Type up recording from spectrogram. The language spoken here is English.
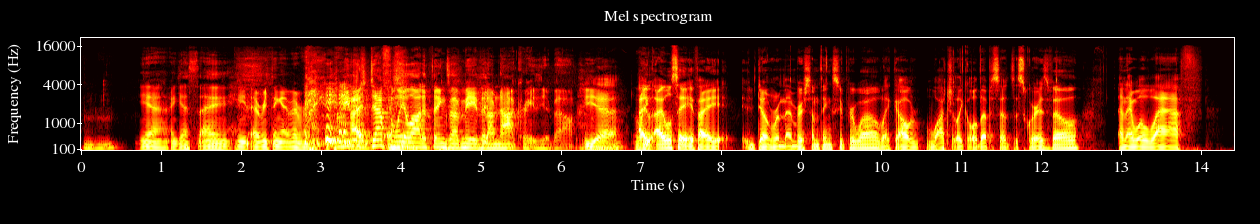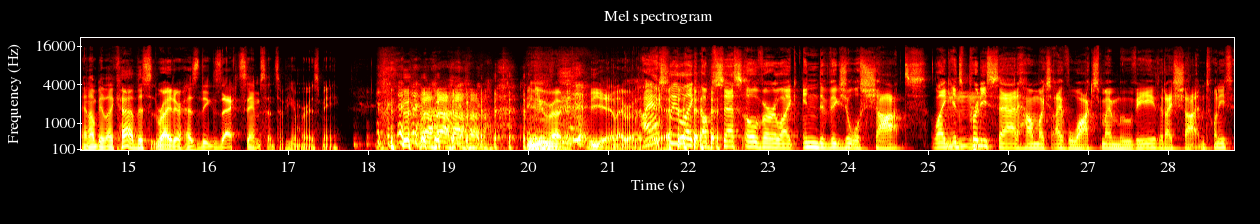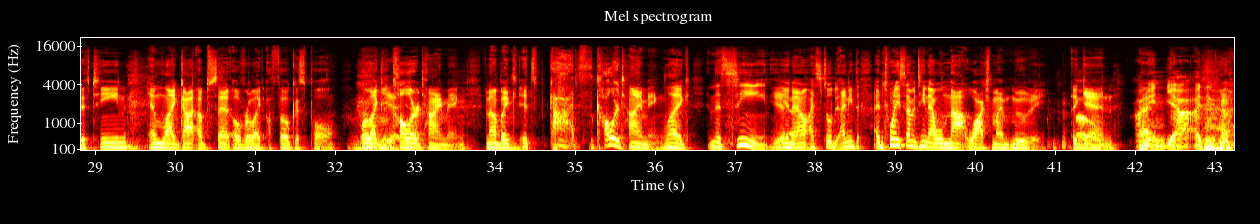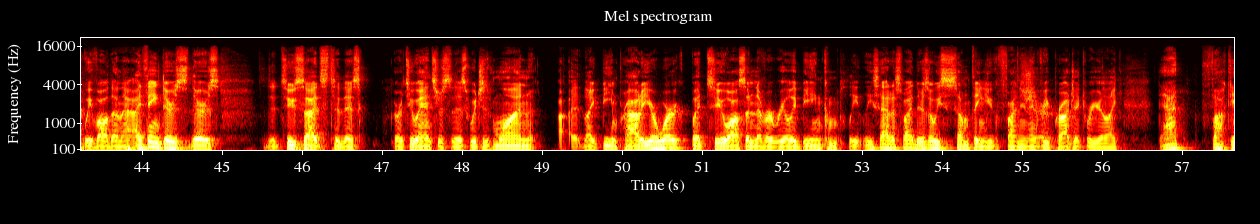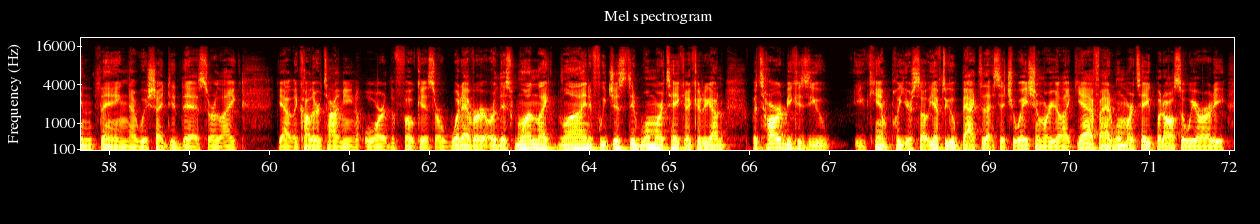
Yeah, I guess I hate everything I've ever made. I mean, there's definitely a lot of things I've made that I'm not crazy about. Yeah. I, I will say if I don't remember something super well, like I'll watch like old episodes of Squaresville and I will laugh and I'll be like, huh, this writer has the exact same sense of humor as me. and you wrote it. Yeah, and I wrote it. I yeah. actually like obsess over like individual shots. Like it's mm. pretty sad how much I've watched my movie that I shot in 2015 and like got upset over like a focus pull or like Yeah, color timing. And I'm like, it's God, it's the color timing. Like in this scene, Yeah. you know. I still do. I need to. In 2017, I will not watch my movie oh. again. I mean, yeah, I think we've, we've all done that. I think there's there's the two sides to this, or two answers to this, which is one, uh, like being proud of your work, but two, also never really being completely satisfied. There's always something you can find in every project where you're like, that fucking thing, I wish I did this, or like, yeah, the color timing or the focus or whatever, or this one like line. If we just did one more take, I could have gotten. But it's hard because you you can't put yourself. You have to go back to that situation where you're like, yeah, if I had one more take, but also we were already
